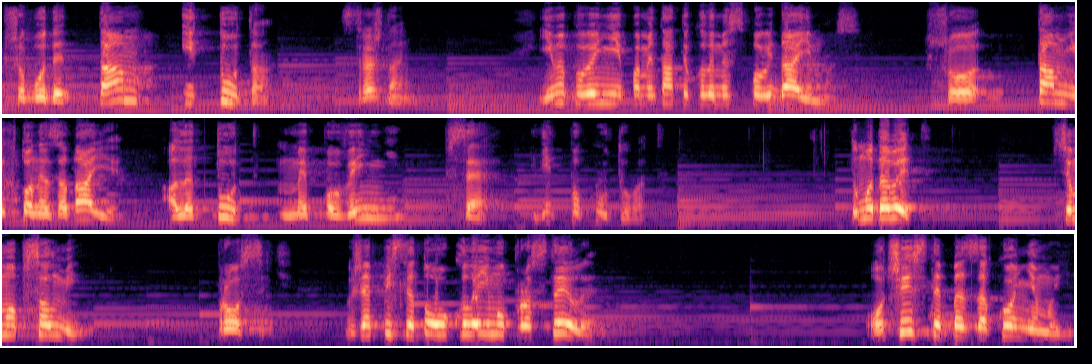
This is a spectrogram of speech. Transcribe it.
що буде там і тут страждання. І ми повинні пам'ятати, коли ми сповідаємось, що там ніхто не задає, але тут ми повинні все відпокутувати. Тому Давид в цьому псалмі просить, вже після того, коли йому простили, очисти беззаконня мої,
